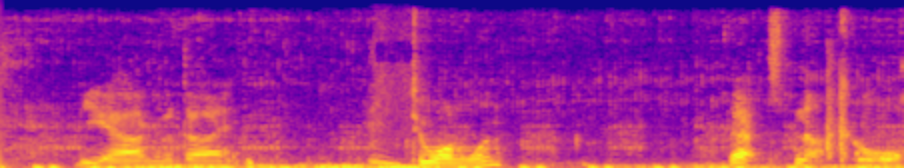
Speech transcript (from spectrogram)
yeah, I'm gonna die. Two on one. That's not cool.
